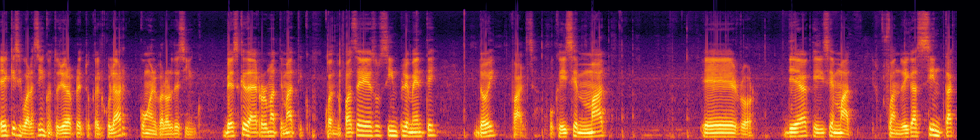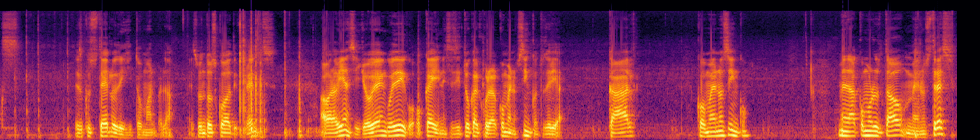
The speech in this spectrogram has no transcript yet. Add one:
x igual a 5, entonces yo le aprieto calcular con el valor de 5. Ves que da error matemático. Cuando pase eso simplemente doy falsa. Porque dice mat error. Diga que dice mat. Cuando diga syntax es que usted lo digitó mal, ¿verdad? Son dos cosas diferentes. Ahora bien, si yo vengo y digo, ok, necesito calcular con menos 5, entonces sería cal con menos 5, me da como resultado menos 3.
